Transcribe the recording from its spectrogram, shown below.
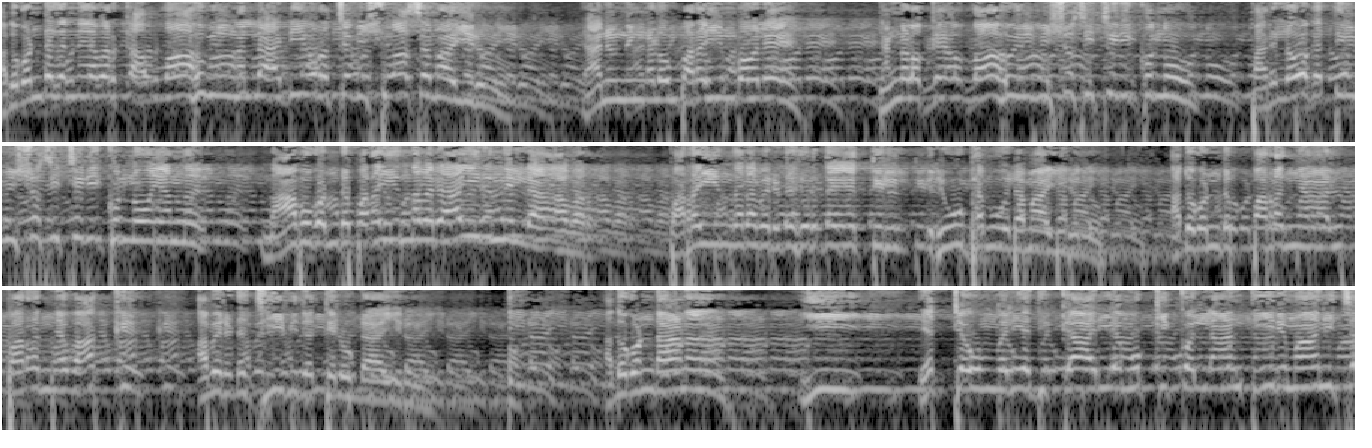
അതുകൊണ്ട് തന്നെ അവർക്ക് അള്ളാഹുവിൽ നല്ല അടിയുറച്ച വിശ്വാസമായിരുന്നു. ഞാനും നിങ്ങളും പറയും പോലെ ഞങ്ങളൊക്കെ അള്ളാഹുവിൽ വിശ്വസിച്ചിരിക്കുന്നു പരലോകത്തിൽ വിശ്വസിച്ചിരിക്കുന്നു എന്ന് നാവുകൊണ്ട് പറയുന്നവരായിരുന്നില്ല അവർ. പറയുന്നത് അവരുടെ ഹൃദയത്തിൽ രൂഢമൂലമായിരുന്നു. അതുകൊണ്ട് പറഞ്ഞാൽ പറഞ്ഞ വാക്ക് അവരുടെ ജീവിതത്തിൽ ഉണ്ടായിരുന്നു അതുകൊണ്ടാണ് ഈ ഏറ്റവും വലിയ ധിക്കാരിയെ മുക്കിക്കൊല്ലാൻ തീരുമാനിച്ച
